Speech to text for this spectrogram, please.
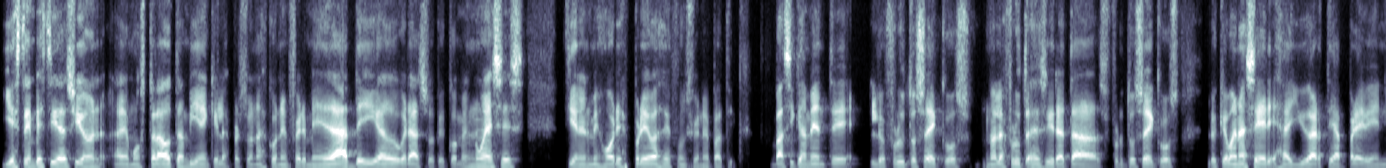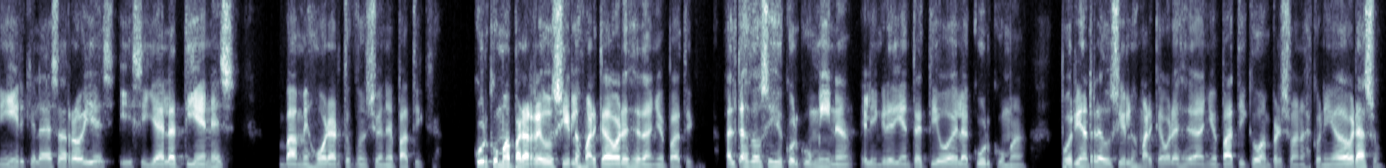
Y esta investigación ha demostrado también que las personas con enfermedad de hígado graso que comen nueces tienen mejores pruebas de función hepática. Básicamente, los frutos secos, no las frutas deshidratadas, frutos secos, lo que van a hacer es ayudarte a prevenir que la desarrolles y si ya la tienes, va a mejorar tu función hepática. Cúrcuma para reducir los marcadores de daño hepático. Altas dosis de curcumina, el ingrediente activo de la cúrcuma, podrían reducir los marcadores de daño hepático en personas con hígado graso.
